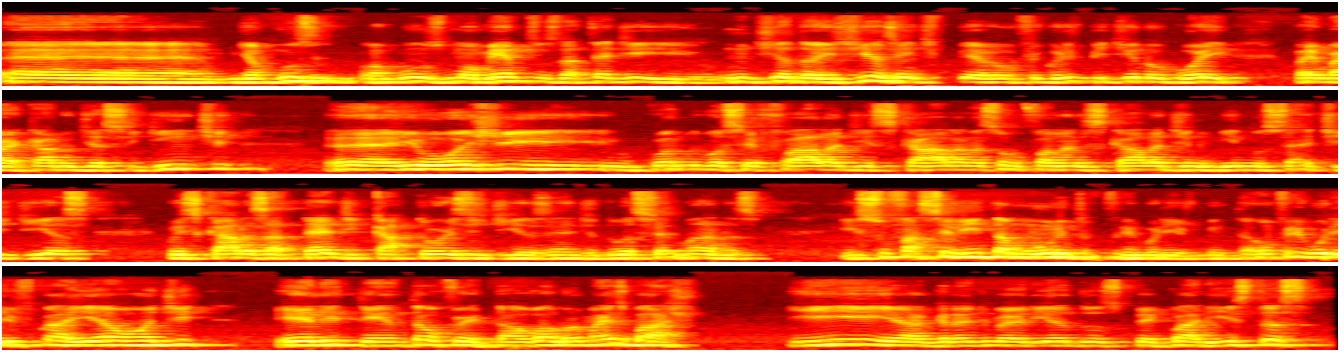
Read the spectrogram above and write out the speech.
É, em alguns, alguns momentos, até de um dia, dois dias, a gente, o figurino pedindo o boi para embarcar no dia seguinte. É, e hoje, quando você fala de escala, nós estamos falando de escala de no mínimo sete dias, com escalas até de 14 dias, né, de duas semanas. Isso facilita muito o frigorífico. Então, o frigorífico aí é onde ele tenta ofertar o valor mais baixo. E a grande maioria dos pecuaristas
